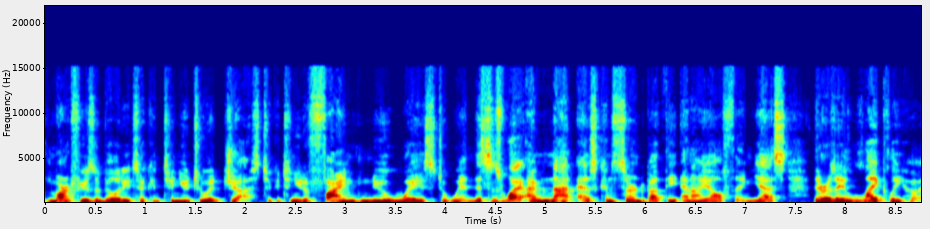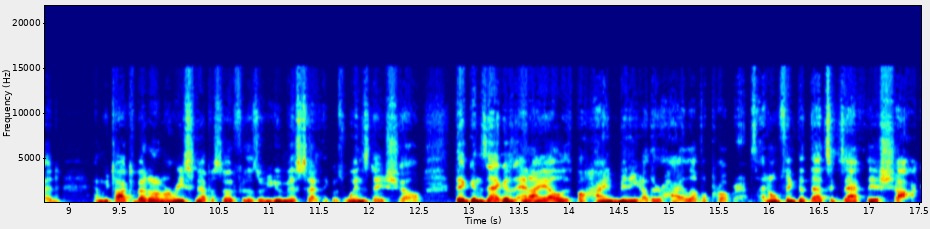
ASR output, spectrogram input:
Mark Few's ability to continue to adjust, to continue to find new ways to win. This is why I'm not as concerned about the NIL thing. Yes, there is a likelihood and we talked about it on a recent episode for those of you who missed it, I think it was Wednesday's show, that Gonzaga's NIL is behind many other high level programs. I don't think that that's exactly a shock.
